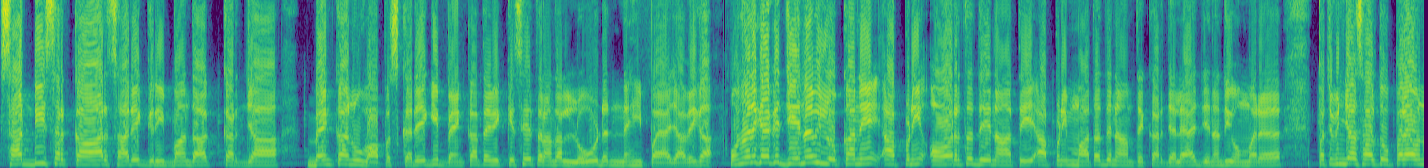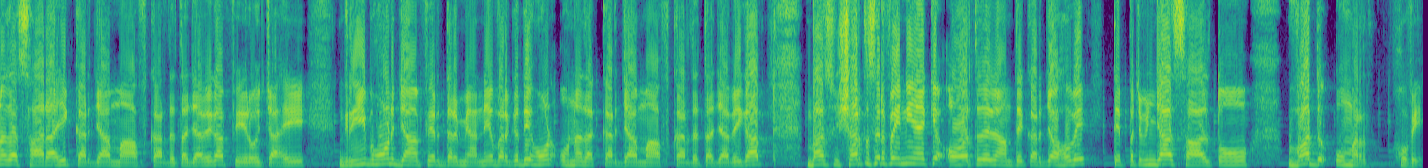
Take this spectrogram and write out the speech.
ਸਾਡੀ ਸਰਕਾਰ ਸਾਰੇ ਗਰੀਬਾਂ ਦਾ ਕਰਜ਼ਾ ਬੈਂਕਾਂ ਨੂੰ ਵਾਪਸ ਕਰੇਗੀ ਬੈਂਕਾਂ ਤੇ ਵੀ ਕਿਸੇ ਤਰ੍ਹਾਂ ਦਾ ਲੋਡ ਨਹੀਂ ਪਾਇਆ ਜਾਵੇਗਾ। ਉਹਨਾਂ ਨੇ ਕਿਹਾ ਕਿ ਜਿਹਨਾਂ ਵੀ ਲੋਕਾਂ ਨੇ ਆਪਣੀ ਔਰਤ ਦੇ ਨਾਂ ਤੇ ਆਪਣੀ ਮਾਤਾ ਦੇ ਨਾਮ ਤੇ ਕਰਜ਼ਾ ਲਿਆ ਹੈ, ਜਿਨ੍ਹਾਂ ਦੀ ਉਮਰ 55 ਸਾਲ ਤੋਂ ਉੱਪਰ ਹੈ ਉਹਨਾਂ ਦਾ ਸਾਰਾ ਹੀ ਕਰਜ਼ਾ ਮਾਫ ਕਰ ਦਿੱਤਾ ਜਾਵੇਗਾ। ਫਿਰ ਉਹ ਚਾਹੇ ਗਰੀਬ ਹੋਣ ਜਾਂ ਫਿਰ ਦਰਮਿਆਨੇ ਵਰਗ ਦੇ ਹੋਣ ਉਹਨਾਂ ਦਾ ਕਰਜ਼ਾ ਮਾਫ ਕਰ ਦਿੱਤਾ ਜਾਵੇਗਾ। ਬਸ ਸ਼ਰਤ ਸਿਰਫ ਇੰਨੀ ਹੈ ਕਿ ਔਰਤ ਦੇ ਨਾਮ ਤੇ ਕਰਜ਼ਾ ਹੋਵੇ ਤੇ 55 ਸਾਲ ਤੋਂ ਵੱਧ ਉਮਰ ਹੋਵੇ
